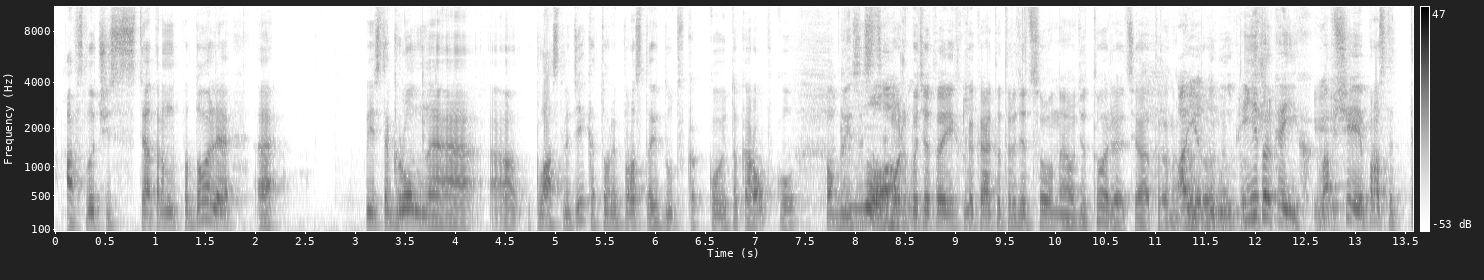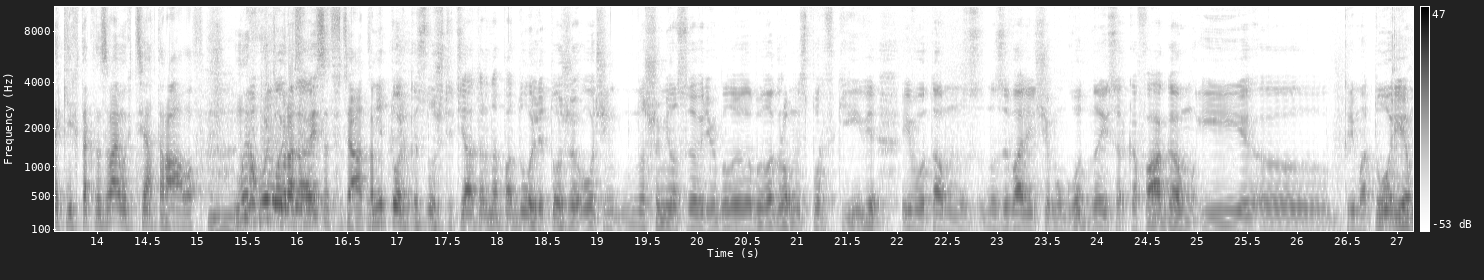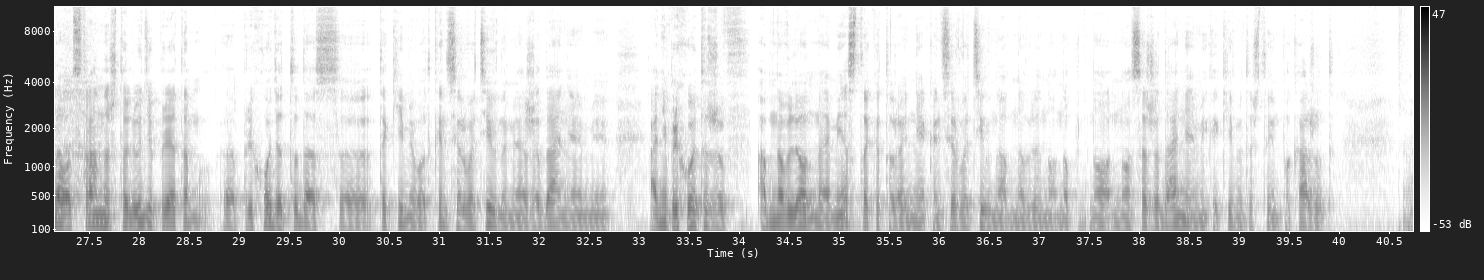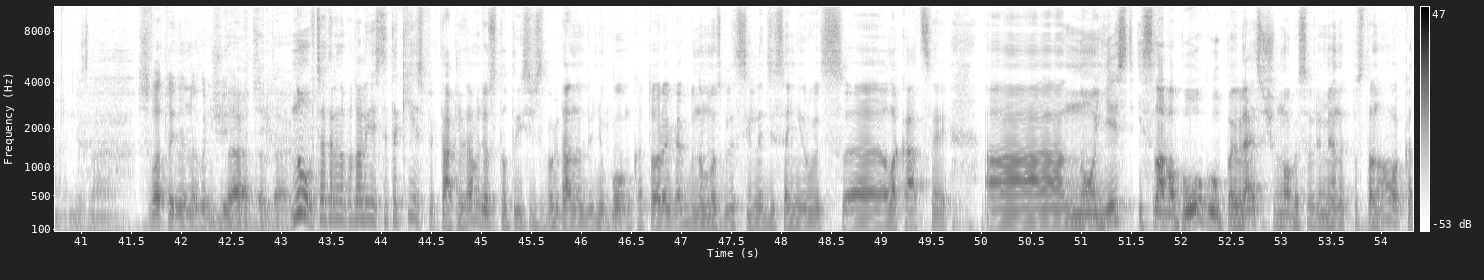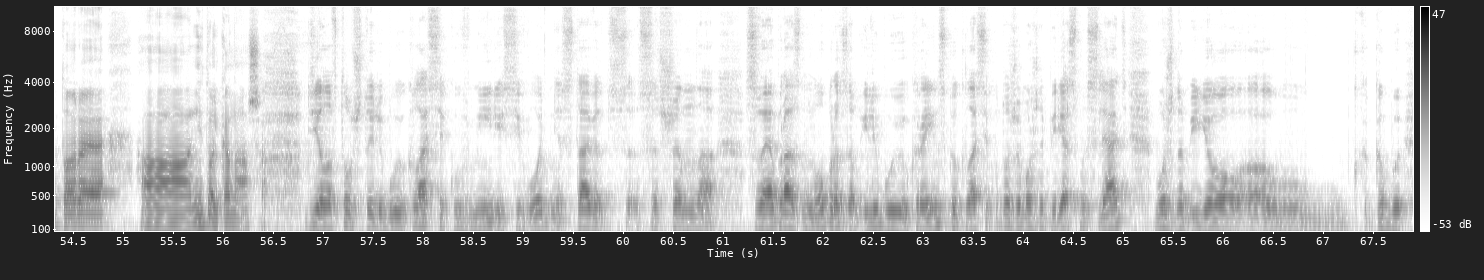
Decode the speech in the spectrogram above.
А в случае с театром на Подоле э, есть огромный э, пласт людей, которые просто идут в какую-то коробку поблизости. Но, Может быть, это их какая-то традиционная аудитория театра на А я думаю, и не только их, и... вообще просто таких так называемых театралов. Угу. Мы не ходим только, раз в месяц в театр. Не только, слушайте, театр на Подоле тоже очень нашумел в свое время. Был, был огромный спор в Киеве, его там называли чем угодно, и саркофагом, и э, крематорием. Да, вот странно, что люди при этом э, приходят туда с э, такими вот консервативными ожиданиями они приходят уже в обновленное место, которое не консервативно обновлено, но, но, но с ожиданиями какими-то, что им покажут не знаю. Сватание на гончарите. Да, да, да. Ну, в Театре на Подоле есть и такие спектакли. Там идет 100 тысяч с Богданом Бенюком, mm. которые, как бы, на мой взгляд, сильно диссонируют с э, локацией. А, но есть, и слава богу, появляется очень много современных постановок, которые а, не только наша. Дело в том, что любую классику в мире сегодня ставят совершенно своеобразным образом. И любую украинскую классику тоже можно переосмыслять. Можно ее э, как бы,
